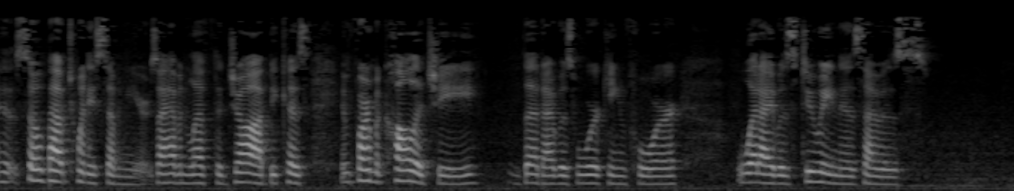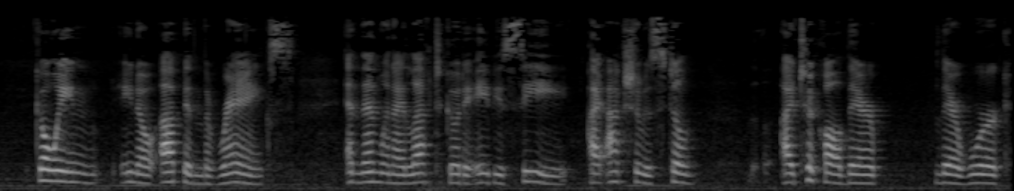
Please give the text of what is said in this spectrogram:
uh, so about 27 years. I haven't left the job because in pharmacology that I was working for, what I was doing is I was going, you know, up in the ranks. And then when I left to go to ABC, I actually was still, I took all their, their work,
